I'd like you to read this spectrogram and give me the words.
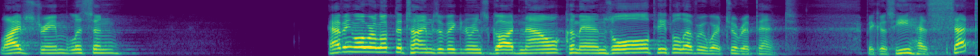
Live stream, listen. Having overlooked the times of ignorance, God now commands all people everywhere to repent because he has set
